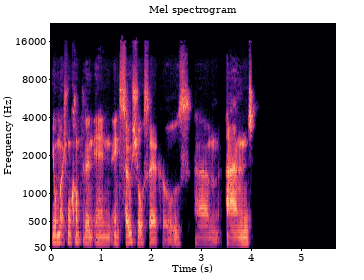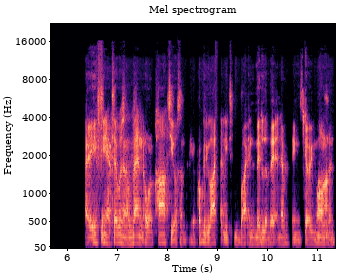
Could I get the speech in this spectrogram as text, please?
you're much more confident in in social circles um, and if you know if there was an event or a party or something, you're probably likely to be right in the middle of it and everything's going on. And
